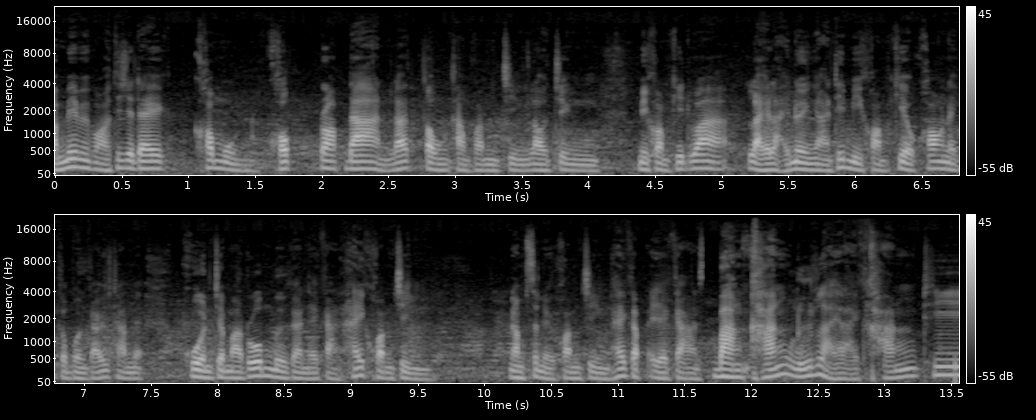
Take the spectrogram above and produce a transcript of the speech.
มันไม่เพียงพอที่จะได้ข้อมูลครบรอบด้าน และตรงตามความเป็นจริง เราจึงมีความคิดว่าหลาย ๆ หน่วยงานที่มีความเกี่ยวข้องในกระบวนการยุติธรรมเนี่ยควรจะมาร่วมมือกันในการให้ความจริงนำเสนอความจริงให้กับอายการ บางครั้งหรือหลาย ๆ ครั้งที่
